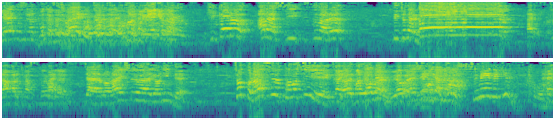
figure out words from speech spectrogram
ややこしなってもう一回最初。もう一回もう一回光る嵐スバル店長代理。はい、ランバルきます。はい。じゃあ、あの、来週は4人で、ちょっと来週楽しい回、やばいやばいやばい来週もうこれ指名できるえ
